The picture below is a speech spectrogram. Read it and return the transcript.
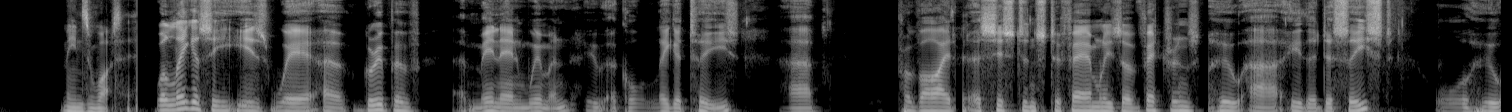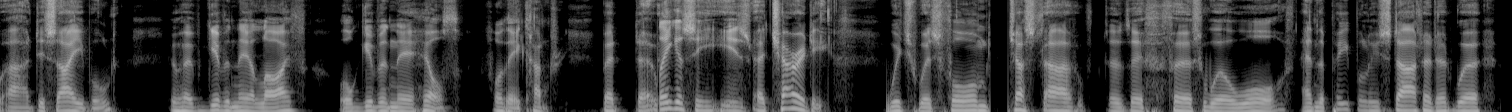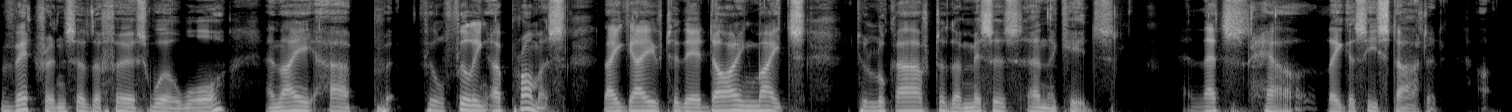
means what? Well, legacy is where a group of uh, men and women who are called legatees uh, provide assistance to families of veterans who are either deceased or who are disabled, who have given their life or given their health for their country. But uh, Legacy is a charity which was formed just after the First World War. And the people who started it were veterans of the First World War, and they are p- fulfilling a promise they gave to their dying mates to look after the missus and the kids. And that's how Legacy started.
